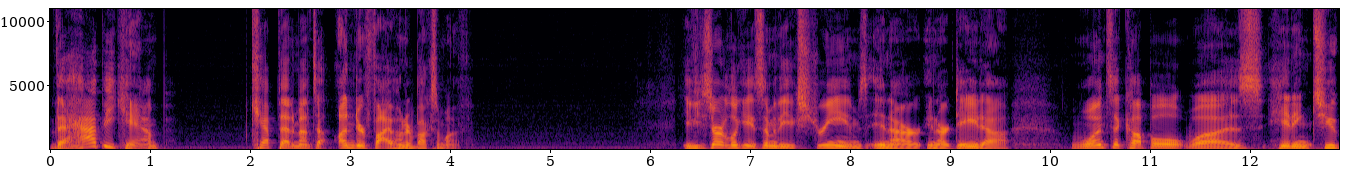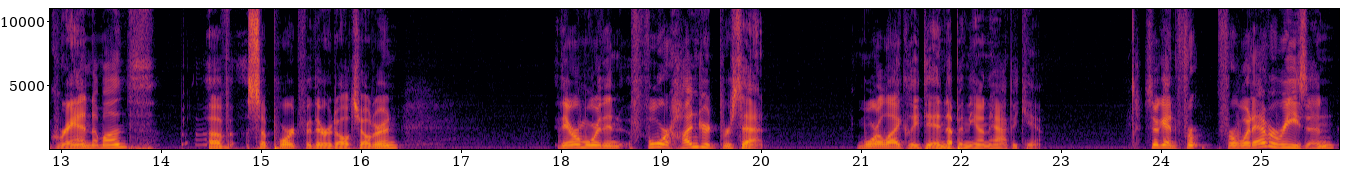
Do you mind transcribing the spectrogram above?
The happy camp kept that amount to under 500 bucks a month. If you start looking at some of the extremes in our in our data, once a couple was hitting 2 grand a month, of support for their adult children, they were more than 400% more likely to end up in the unhappy camp. So again, for for whatever reason,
